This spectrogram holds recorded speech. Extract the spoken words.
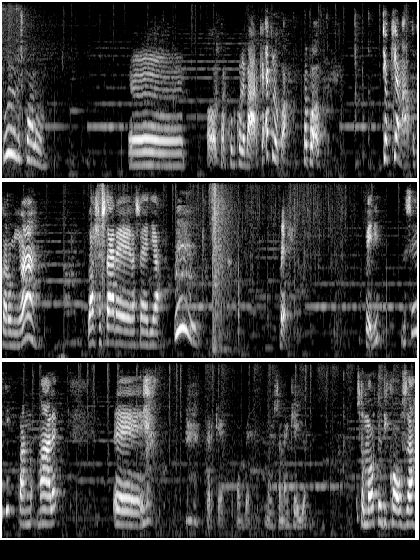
Uh, lo squalo! Eh... Oh, il parkour con le barche. Eccolo qua. Proprio... Ti ho chiamato, caro mio, eh? Lascia stare la sedia. Uh. Bene. Vedi? Le sedie fanno male. Eh... Perché? Vabbè, non so neanche io. Sto morto di cosa?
